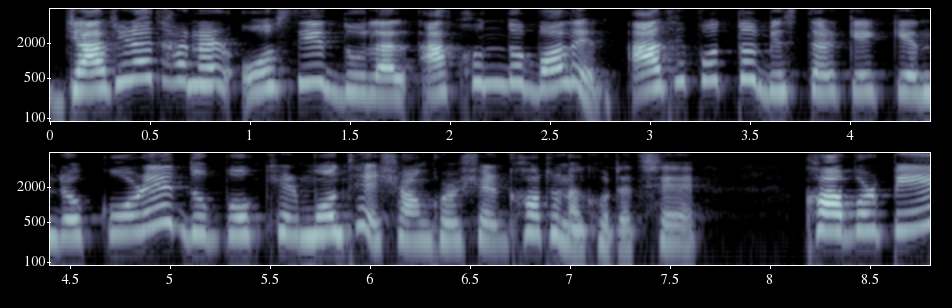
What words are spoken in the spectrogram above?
জাজিরা থানার ওসি দুলাল আখন্দ বলেন, আধিপত্য বিস্তারকে কেন্দ্র করে দুপক্ষের মধ্যে সংঘর্ষের ঘটনা ঘটেছে। খবর পেয়ে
